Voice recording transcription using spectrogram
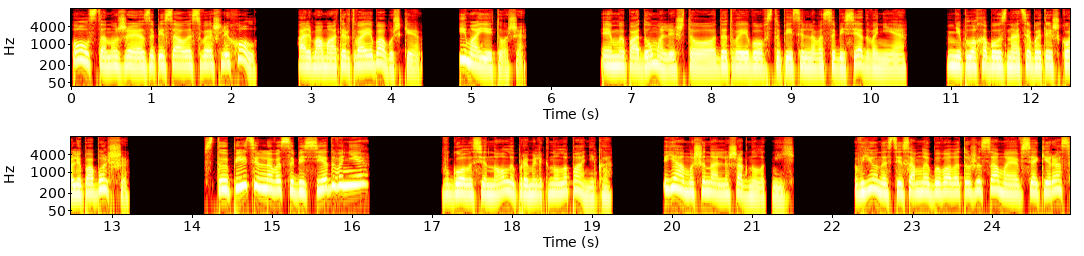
Олстон уже записалась в Эшли Холл, альма-матер твоей бабушки, и моей тоже. И мы подумали, что до твоего вступительного собеседования Неплохо бы узнать об этой школе побольше. Вступительного собеседования? В голосе Нолы промелькнула паника. Я машинально шагнула к ней. В юности со мной бывало то же самое всякий раз,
